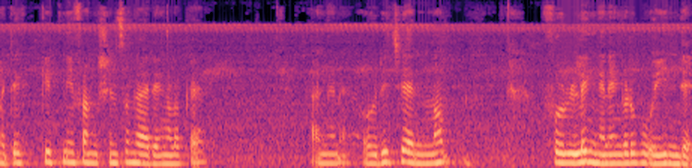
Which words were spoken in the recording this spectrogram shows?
മറ്റേ കിഡ്നി ഫങ്ഷൻസും കാര്യങ്ങളൊക്കെ. അങ്ങനെ ഒരു ജന്മം ഫുള്ള് ഇങ്ങനെ ഇങ്ങോട്ട് പോയി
